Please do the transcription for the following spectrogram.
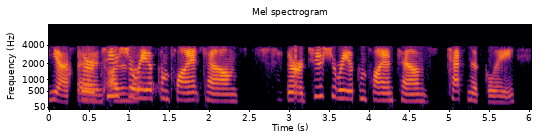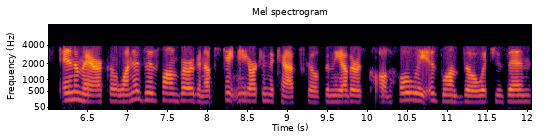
Yes, there and are two Sharia know, compliant towns there are two Sharia compliant towns technically in America. One is Islamberg in upstate New York in the Catskills, and the other is called Holy Islamville, which is in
